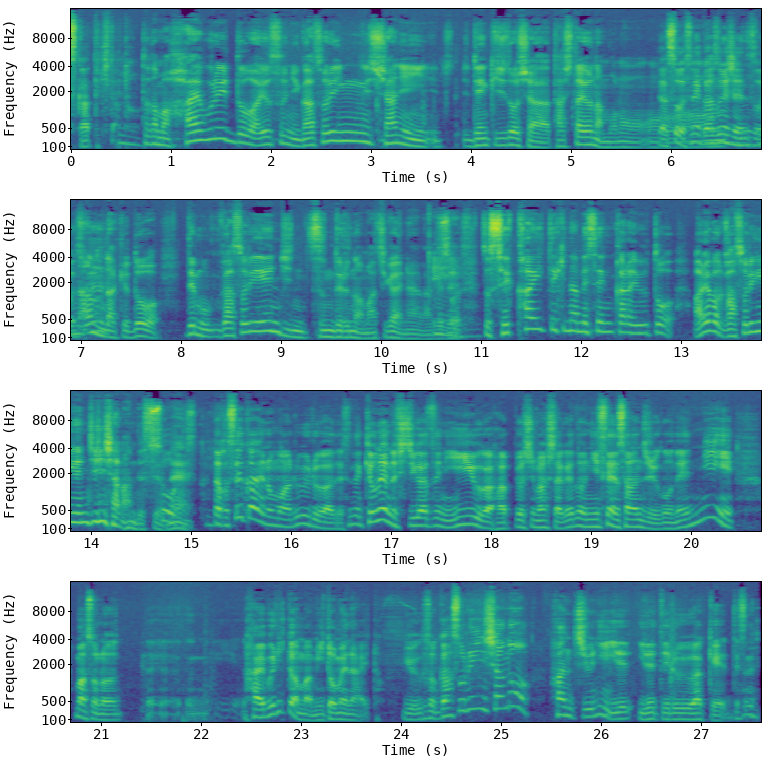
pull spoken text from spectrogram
使ってきたと。ただまあ、ハイブリッドは要するにガソリン車に電気自動車足したようなものそうですね、ガソリン車そうです、ね、なんだけど、でもガソリンエンジン積んでるのは間違いないわけで、世界的な目線から言うと、あれはガソリンエンジン車なんですよね。だから世界のまあルールはですね、去年の7月に EU が発表しましたけど、2035年に、まあその、ハイブリッドはまあ認めないというそのガソリン車の範疇に入れ入れてるわけですね。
